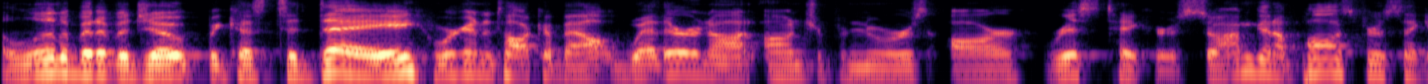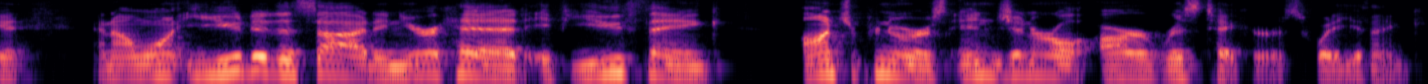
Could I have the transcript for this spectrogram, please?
A little bit of a joke because today we're going to talk about whether or not entrepreneurs are risk takers. So I'm going to pause for a second and I want you to decide in your head if you think entrepreneurs in general are risk takers. What do you think?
